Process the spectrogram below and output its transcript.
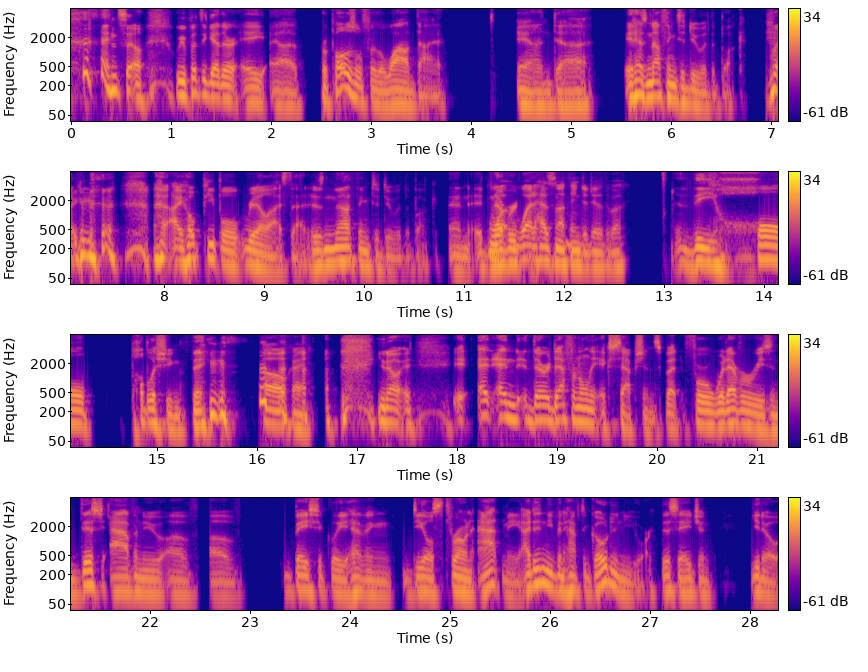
and so we put together a uh, proposal for the wild diet, and uh, it has nothing to do with the book. Like I hope people realize that it has nothing to do with the book, and it What, never what has nothing to do with the book? the whole publishing thing. Oh, okay. you know, it, it, and, and there are definitely exceptions, but for whatever reason, this avenue of of basically having deals thrown at me, I didn't even have to go to New York. This agent, you know,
